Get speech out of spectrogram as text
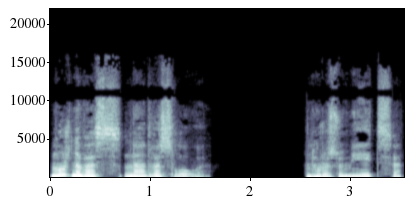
можно вас на два слова? — Ну, разумеется.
